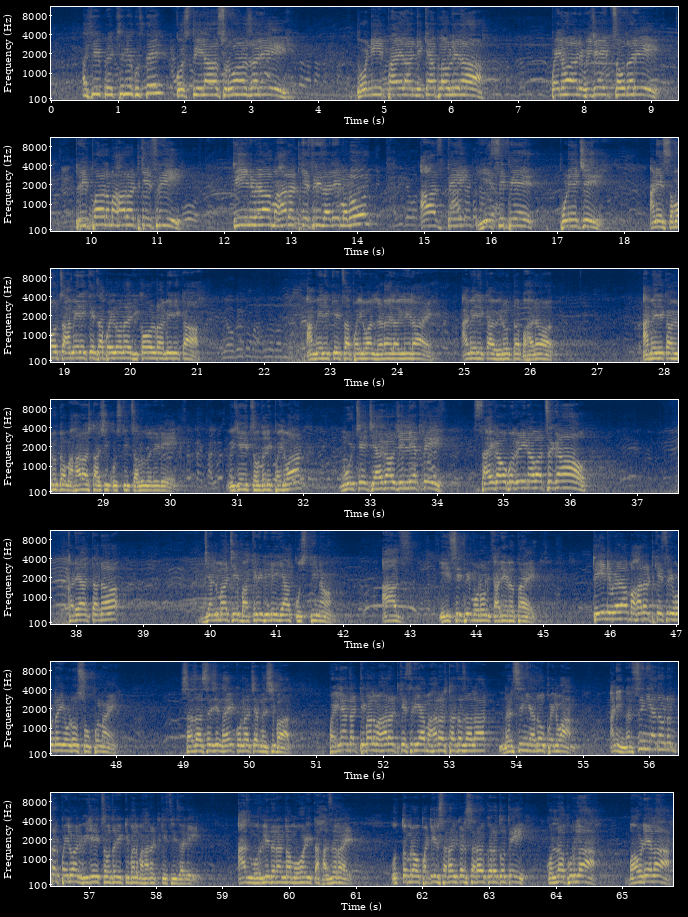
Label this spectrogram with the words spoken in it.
अशी प्रेक्षणीय कुस्ती. कुस्तीला सुरुवात झाली. दोन्ही पायला निकॅप लावलेला पैलवान विजय चौधरी ट्रिपल महाराष्ट्र केसरी. तीन वेळा महाराष्ट्र केसरी झाले म्हणून आज ते एसीपी आहेत पुण्याचे आणि समोरचा अमेरिकेचा पैलवान आहे रिकॉर्ड अमेरिका. अमेरिकेचा पैलवान लढायला लागलेला आहे. अमेरिका विरुद्ध भारत. अमेरिका विरुद्ध महाराष्ट्र अशी कुस्ती चालू झालेली आहे. विजय चौधरी पैलवान मूळचे जळगाव जिल्ह्यातले सायगाव बगळी नावाचं गाव. खऱ्या अर्थानं जन्माची भाकरी दिली या कुस्तीनं. आज एसीपी म्हणून कार्यरत आहे. तीन वेळा महाराष्ट्र केसरी होणं एवढं सोपं नाही. सहजासहजी नाही कोणाच्या नशिबात. पहिल्यांदा टिबाल महाराज केसरी या महाराष्ट्राचा झाला. नरसिंग यादव पैलवान. आणि नरसिंग यादव नंतर पैलवान विजय चौधरी टिबल महाराज केसरी झाले. आज मुरलीधरांना मोहोळ इथं हजर आहे उत्तमराव पाटील सरांकडे सराव करत होते. कोल्हापूरला बावड्याला.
